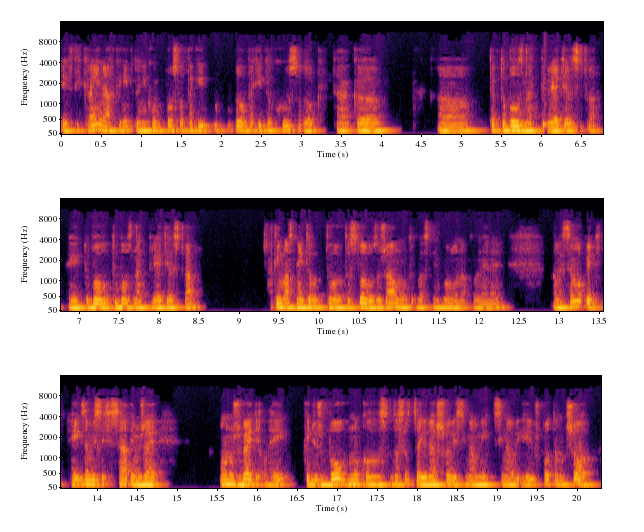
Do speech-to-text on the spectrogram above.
v tých krajinách, keď niekto niekomu poslal taký, bol takýto kúsok, tak tak to bol znak priateľstva. Hej, to, bol, to bol znak priateľstva. A tým vlastne to, to, to slovo zo žalmu to vlastne bolo naplnené. Ale chcem opäť, hej, zamyslite sa nad tým, že on už vedel, hej, keď už bol vnúkol do srdca Judášovi synovi, synovi hej, už potom čo,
